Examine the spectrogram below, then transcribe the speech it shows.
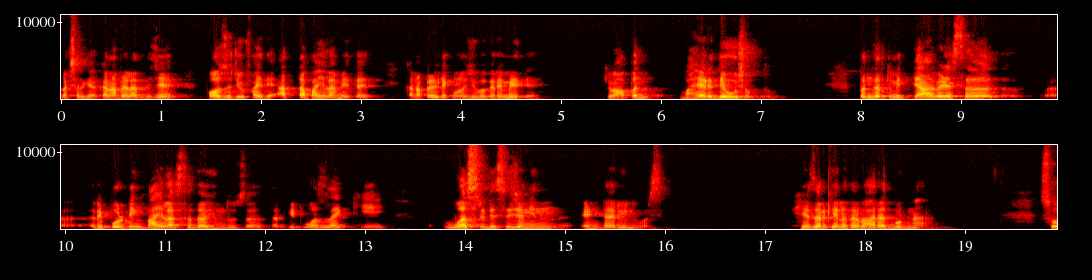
लक्षात घ्या कारण आपल्याला त्याचे पॉझिटिव्ह फायदे आत्ता पाहायला मिळत आहेत कारण आपल्याला टेक्नॉलॉजी वगैरे मिळते. किंवा आपण बाहेर देऊ शकतो. पण जर तुम्ही त्यावेळेस रिपोर्टिंग पाहिलं असतं द हिंदूचं तर इट वॉज लाईक की worst decision in entire universe हे जर केलं तर भारत बुडणार. सो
